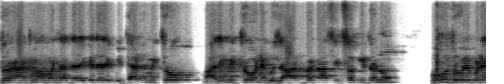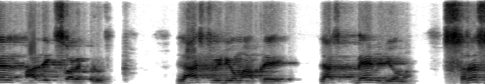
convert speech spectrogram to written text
ધોરણ આઠમાં ભણતા દરેકે દરેક વિદ્યાર્થી મિત્રો, વાલી મિત્રો અને ગુજરાતભરના શિક્ષક મિત્રોનું હું ધ્રુવીલ પટેલ હાર્દિક સ્વાગત કરું છું. લાસ્ટ વિડીયોમાં આપણે, લાસ્ટ બે વિડીયોમાં સરસ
